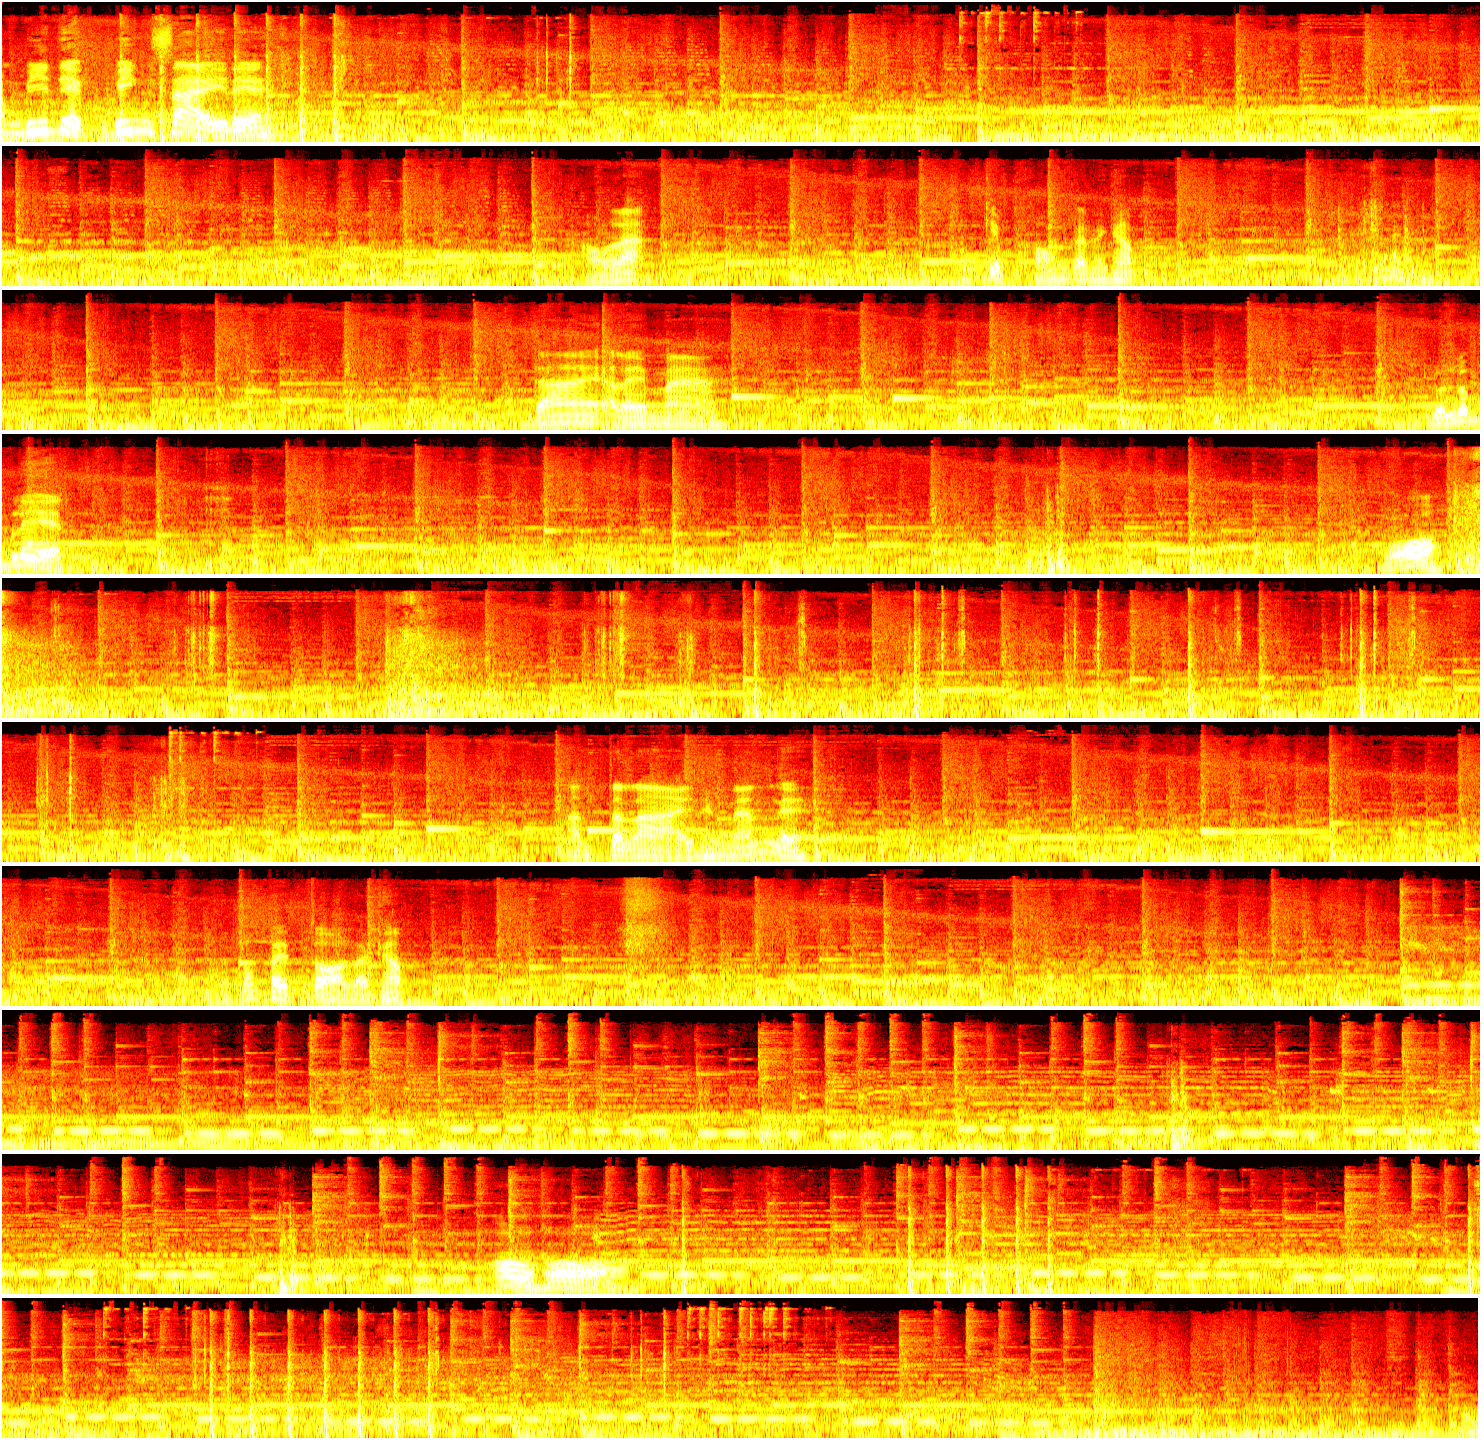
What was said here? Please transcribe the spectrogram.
ซอมบี้เด็กวิ่งใส่เลยเอาล่ะผมเก็บของกันนะครับ ได้อะไรมาลเลอเบลดโอ้ ตรายทั้งนั้นเลยเราต้องไปต่อแล้วครับ โอ้โห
